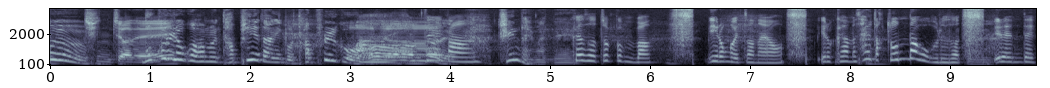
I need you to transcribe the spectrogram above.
음. 진짜네. 묶으려고 하면 다 피해 다니고 다 풀고 아, 어, 힘들다. 주인 닮았네. 그래서 조금 막 이런 거 있잖아요. 이렇게 하면 살짝 쫀다고 그래서 이랬는데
